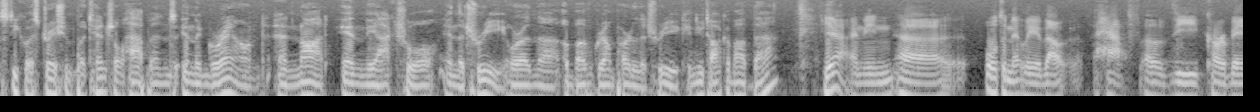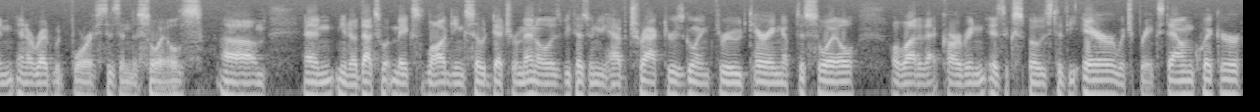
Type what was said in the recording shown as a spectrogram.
sequestration potential happens in the ground and not in the actual in the tree or in the above ground part of the tree. Can you talk about that? Yeah, I mean, uh, ultimately, about half of the carbon in a redwood forest is in the soils. Um, and you know that's what makes logging so detrimental is because when you have tractors going through tearing up the soil a lot of that carbon is exposed to the air which breaks down quicker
